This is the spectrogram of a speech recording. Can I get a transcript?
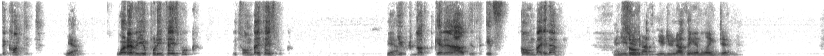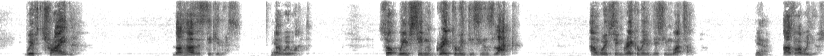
the content yeah whatever you put in facebook it's owned by facebook yeah you could not get it out it's owned by them and you so, do nothing you do nothing in linkedin we've tried don't have the stickiness yeah. that we want. So we've seen great communities in Slack and we've seen great communities in WhatsApp. Yeah. That's what we use.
